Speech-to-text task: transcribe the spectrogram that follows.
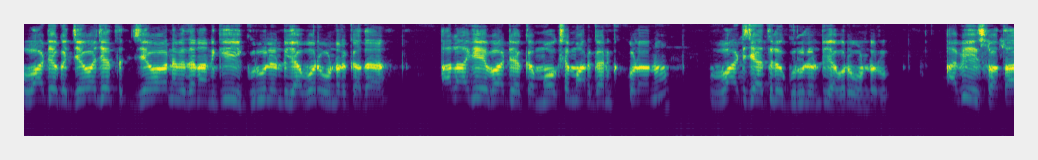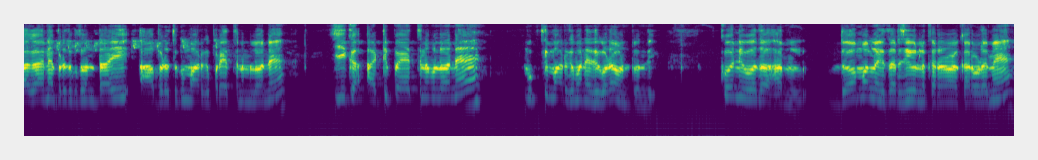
వాటి యొక్క జీవజాత జీవన విధానానికి గురువులంటూ ఎవరు ఉండరు కదా. అలాగే వాటి యొక్క మోక్ష మార్గానికి కూడాను వాటి జాతిలో గురువులంటూ ఎవరు ఉండరు. అవి స్వతహాగానే బ్రతుకుతుంటాయి. ఆ బ్రతుకు మార్గ ప్రయత్నంలోనే ఇక అట్టి ప్రయత్నంలోనే ముక్తి మార్గం అనేది కూడా ఉంటుంది. కొన్ని ఉదాహరణలు. దోమలను ఇతర జీవులను కరవ కరవడమే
